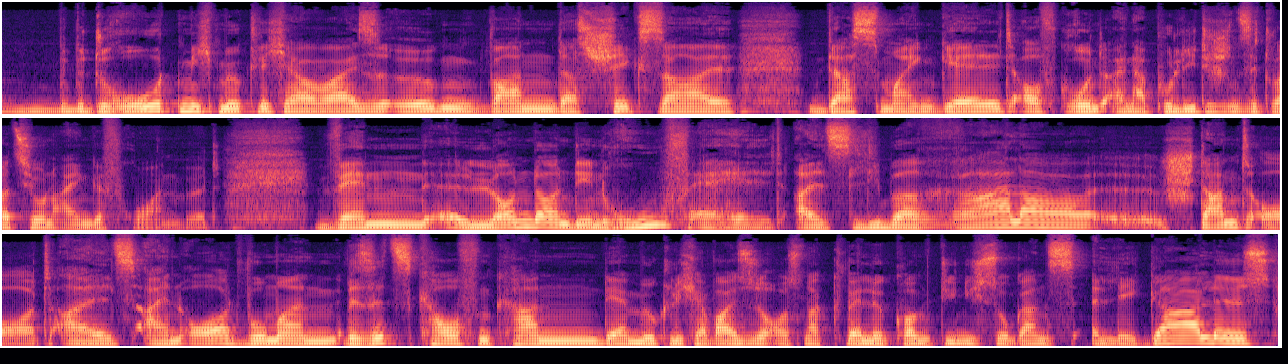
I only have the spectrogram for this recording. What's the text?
bedroht mich möglicherweise irgendwann das Schicksal, dass mein Geld aufgrund einer politischen Situation eingefroren wird. Wenn London den Ruf erhält als liberaler äh, Standort, als ein Ort, wo man Besitz kaufen kann, der möglicherweise aus einer Quelle kommt, die nicht so ganz legal ist,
